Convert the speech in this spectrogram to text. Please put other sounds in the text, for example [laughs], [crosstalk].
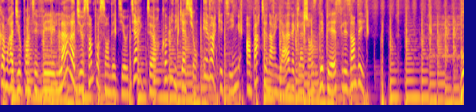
Comme radio.tv, la radio 100% dédiée aux directeurs communication et marketing en partenariat avec l'agence DPS Les Indés.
